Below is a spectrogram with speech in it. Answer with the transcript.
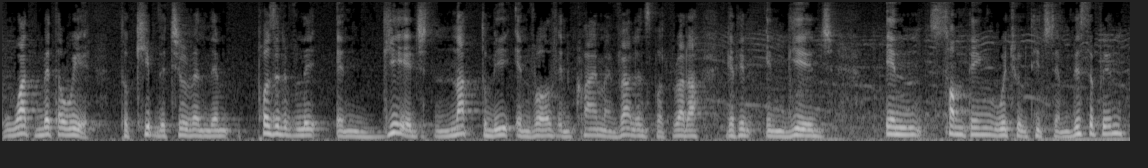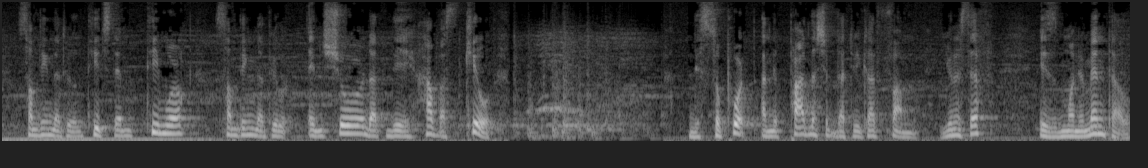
What better way to keep the children them positively engaged, not to be involved in crime and violence, but rather getting engaged in something which will teach them discipline, something that will teach them teamwork, something that will ensure that they have a skill. The support and the partnership that we got from UNICEF is monumental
